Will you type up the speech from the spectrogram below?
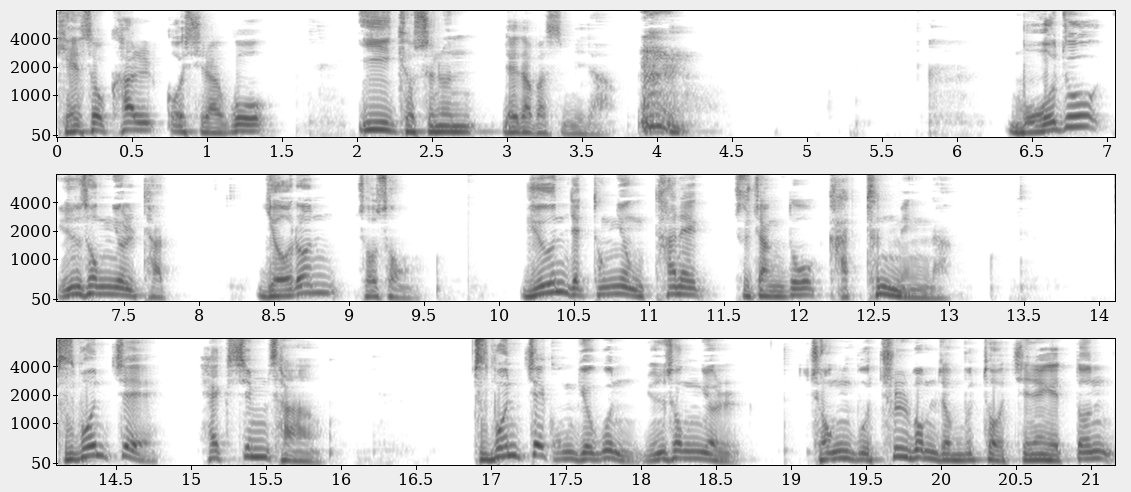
계속할 것이라고 이 교수는 내다봤습니다. 모두 윤석열 탓, 여론 조성, 윤 대통령 탄핵 주장도 같은 맥락. 두 번째 핵심 사항. 두 번째 공격은 윤석열 정부 출범 전부터 진행했던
